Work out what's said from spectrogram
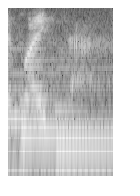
I like that.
